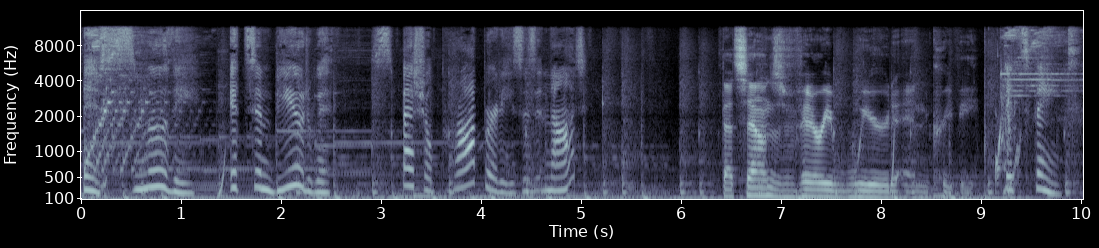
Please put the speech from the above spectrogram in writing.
This smoothie, it's imbued with special properties, is it not? That sounds very weird and creepy. It's faint,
